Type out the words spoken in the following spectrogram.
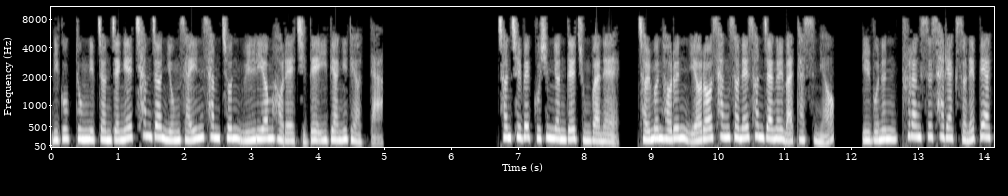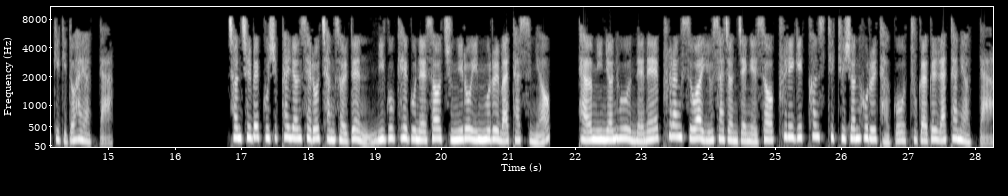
미국 독립전쟁의 참전 용사인 삼촌 윌리엄 헐의 집에 입양이 되었다. 1790년대 중반에 젊은 헐은 여러 상선의 선장을 맡았으며 일부는 프랑스 사략선에 빼앗기기도 하였다. 1798년 새로 창설된 미국 해군에서 중위로 임무를 맡았으며 다음 2년 후 내내 프랑스와 유사전쟁에서 프리깃 컨스티튜션 호를 타고 두각을 나타내었다.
